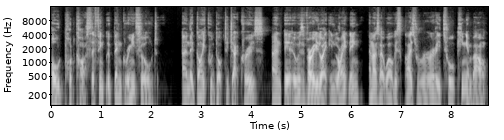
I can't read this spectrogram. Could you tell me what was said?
old podcast, I think with Ben Greenfield and a guy called Dr. Jack Kruse. And it, it, was very like enlightening. And I was like, well, this guy's really talking about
